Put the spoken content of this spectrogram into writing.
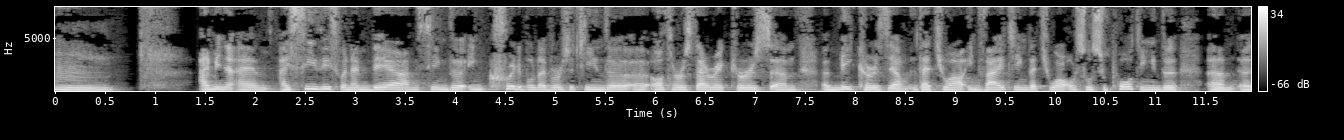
Mm. I mean, um, I see this when I'm there. I'm seeing the incredible diversity in the uh, authors, directors, um, uh, makers that you are inviting, that you are also supporting in the um, uh,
